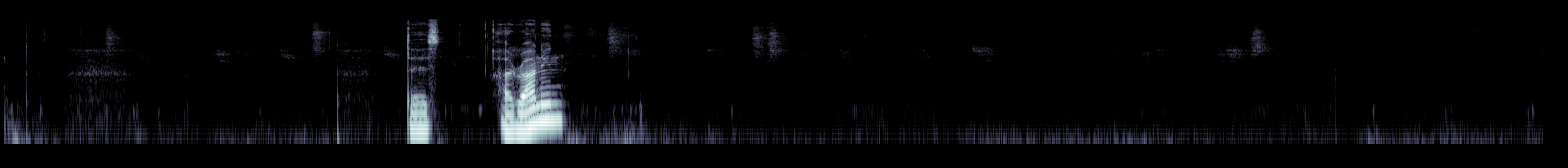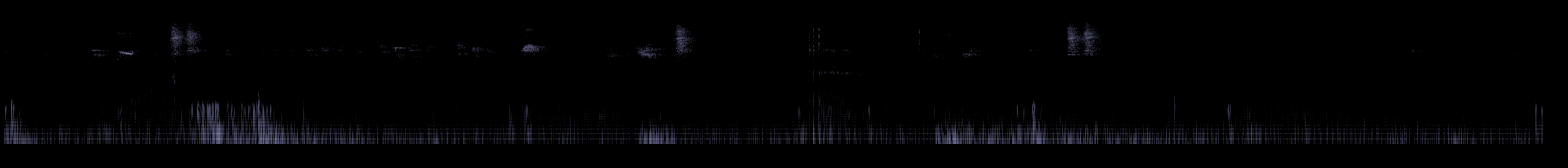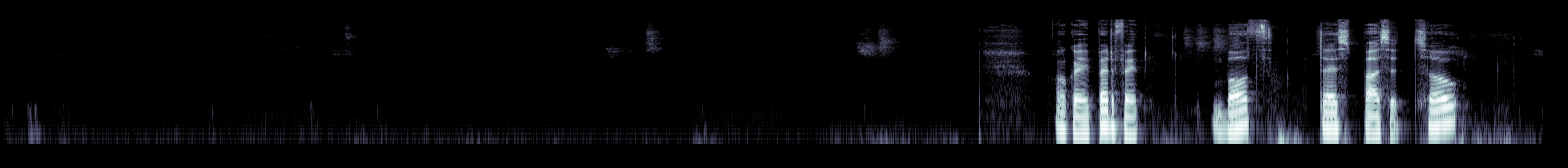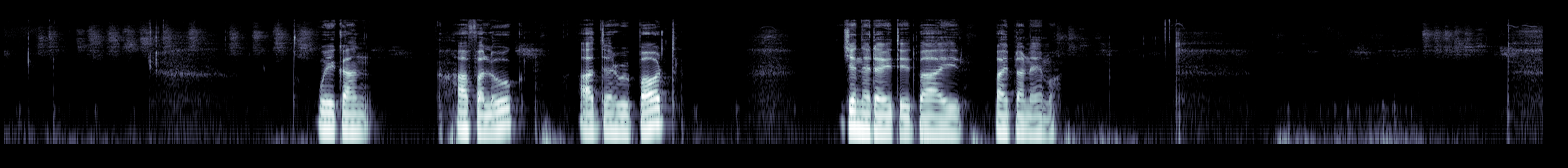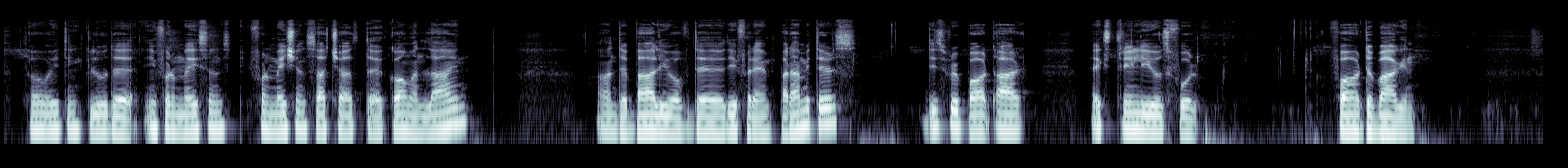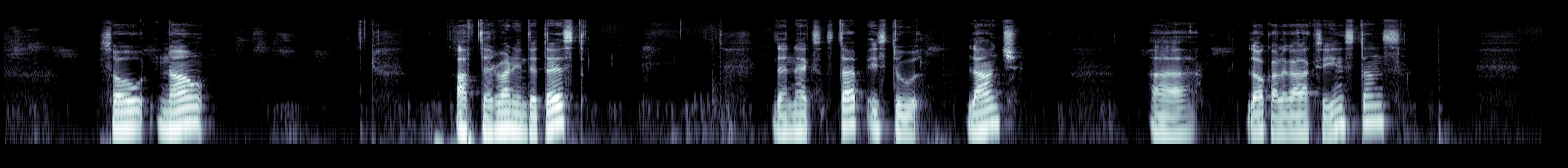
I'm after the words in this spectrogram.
tests are running Okay, perfect. Both tests passed. So we can have a look at the report generated by, by Planemo. So it includes information, information such as the command line and the value of the different parameters these reports are extremely useful for debugging. So now after running the test the next step is to launch a local galaxy instance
